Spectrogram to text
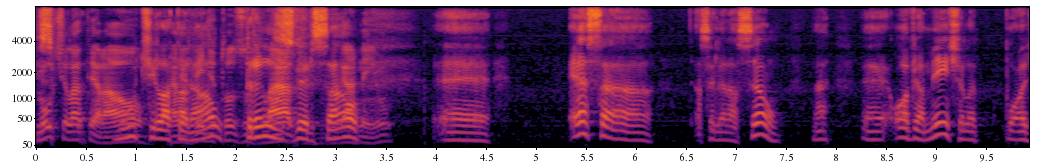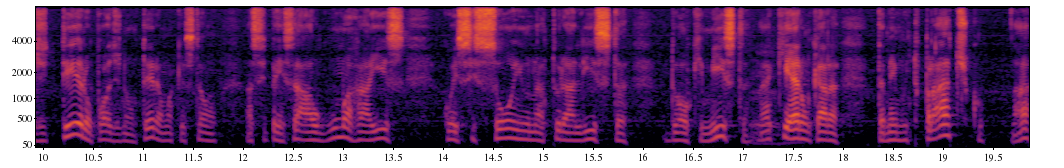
multilateral, multilateral transversal. É, essa aceleração, né, é, obviamente, ela pode ter ou pode não ter, é uma questão a se pensar, alguma raiz com esse sonho naturalista do alquimista, né, que era um cara também muito prático, né,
